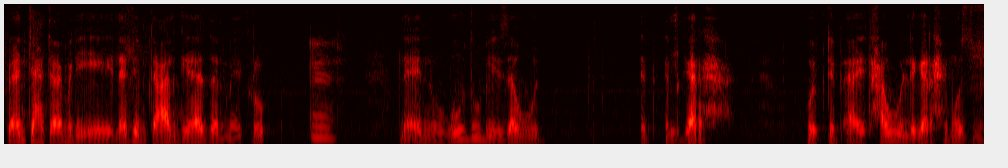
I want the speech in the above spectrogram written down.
فأنت هتعملي إيه لازم تعالجي هذا الميكروب. لأن وجوده بيزود الجرح وبتبقى يتحول لجرح مزمن.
